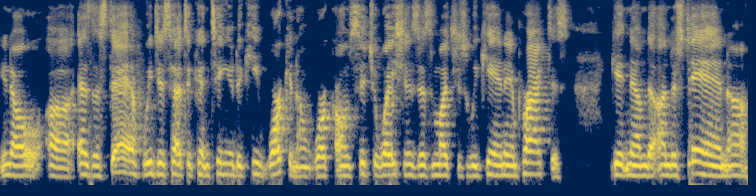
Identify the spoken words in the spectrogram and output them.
you know, uh, as a staff, we just have to continue to keep working on work on situations as much as we can in practice, getting them to understand, uh,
